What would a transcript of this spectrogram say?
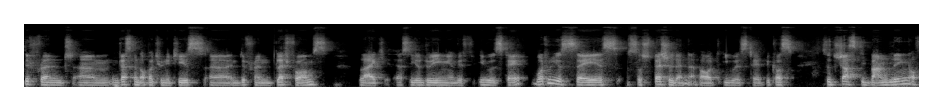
different um, investment opportunities uh, in different platforms, like as you're doing with Evo Estate? What would you say is so special then about Evo Estate? Because so it's just the bundling of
